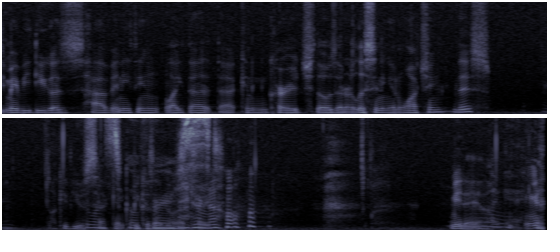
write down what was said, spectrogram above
d- maybe do you guys have anything like that that can encourage those that are listening and watching this? I'll give you a Who wants to second go because I know I first? that's don't know. Mireya. Okay.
